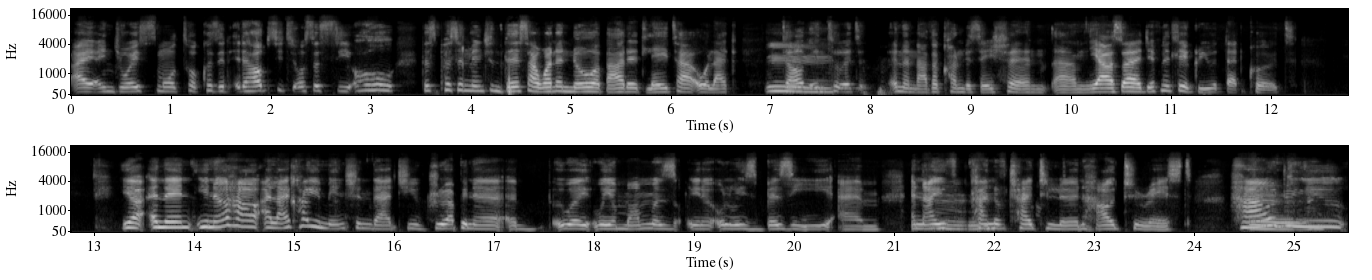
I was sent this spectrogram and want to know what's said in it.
i enjoy small talk because it, it helps you to also see oh this person mentioned this i want to know about it later or like mm. delve into it in another conversation. Um, yeah, so I definitely agree with that quote. Yeah, and then you know how I like how you mentioned that you grew up in a, a where, where your mom was, you know, always busy, um, and now you've mm. kind of tried to learn how to rest. How mm. do you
